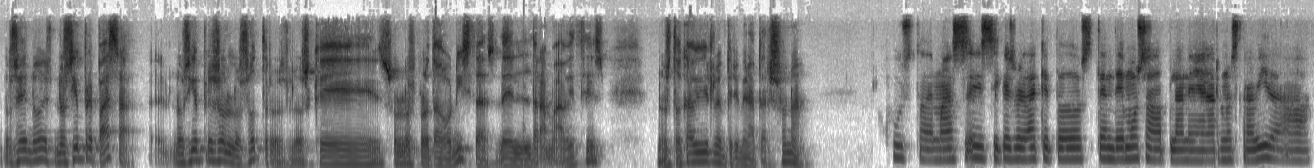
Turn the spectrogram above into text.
no sé, no, no siempre pasa. No siempre son los otros los que son los protagonistas del drama. A veces nos toca vivirlo en primera persona. Justo, además eh, sí que es verdad que todos tendemos a planear nuestra vida. A,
